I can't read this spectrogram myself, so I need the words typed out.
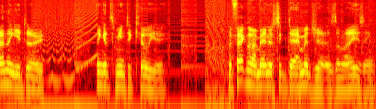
Don't think you do. I think it's meant to kill you. The fact that I managed to damage it is amazing.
